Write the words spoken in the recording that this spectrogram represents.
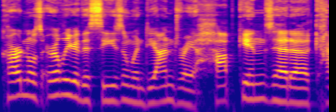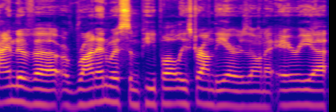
Cardinals earlier this season when DeAndre Hopkins had a kind of a, a run in with some people, at least around the Arizona area.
